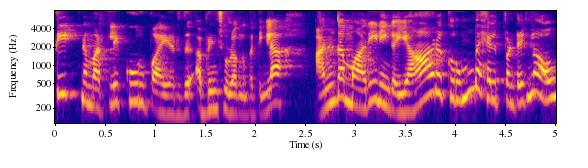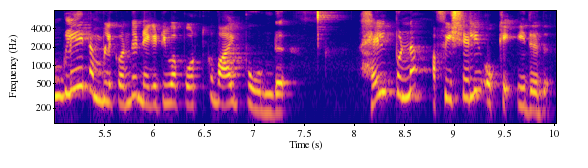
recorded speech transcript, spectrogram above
தீட்டின மரத்துலேயே கூறுபாயிருது அப்படின்னு சொல்லுவாங்க பார்த்தீங்களா அந்த மாதிரி நீங்கள் யாருக்கு ரொம்ப ஹெல்ப் பண்ணுறீங்களோ அவங்களே நம்மளுக்கு வந்து நெகட்டிவாக போகிறதுக்கு வாய்ப்பு உண்டு. ஹெல்ப்னா அஃபிஷியலி ஓகே இது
